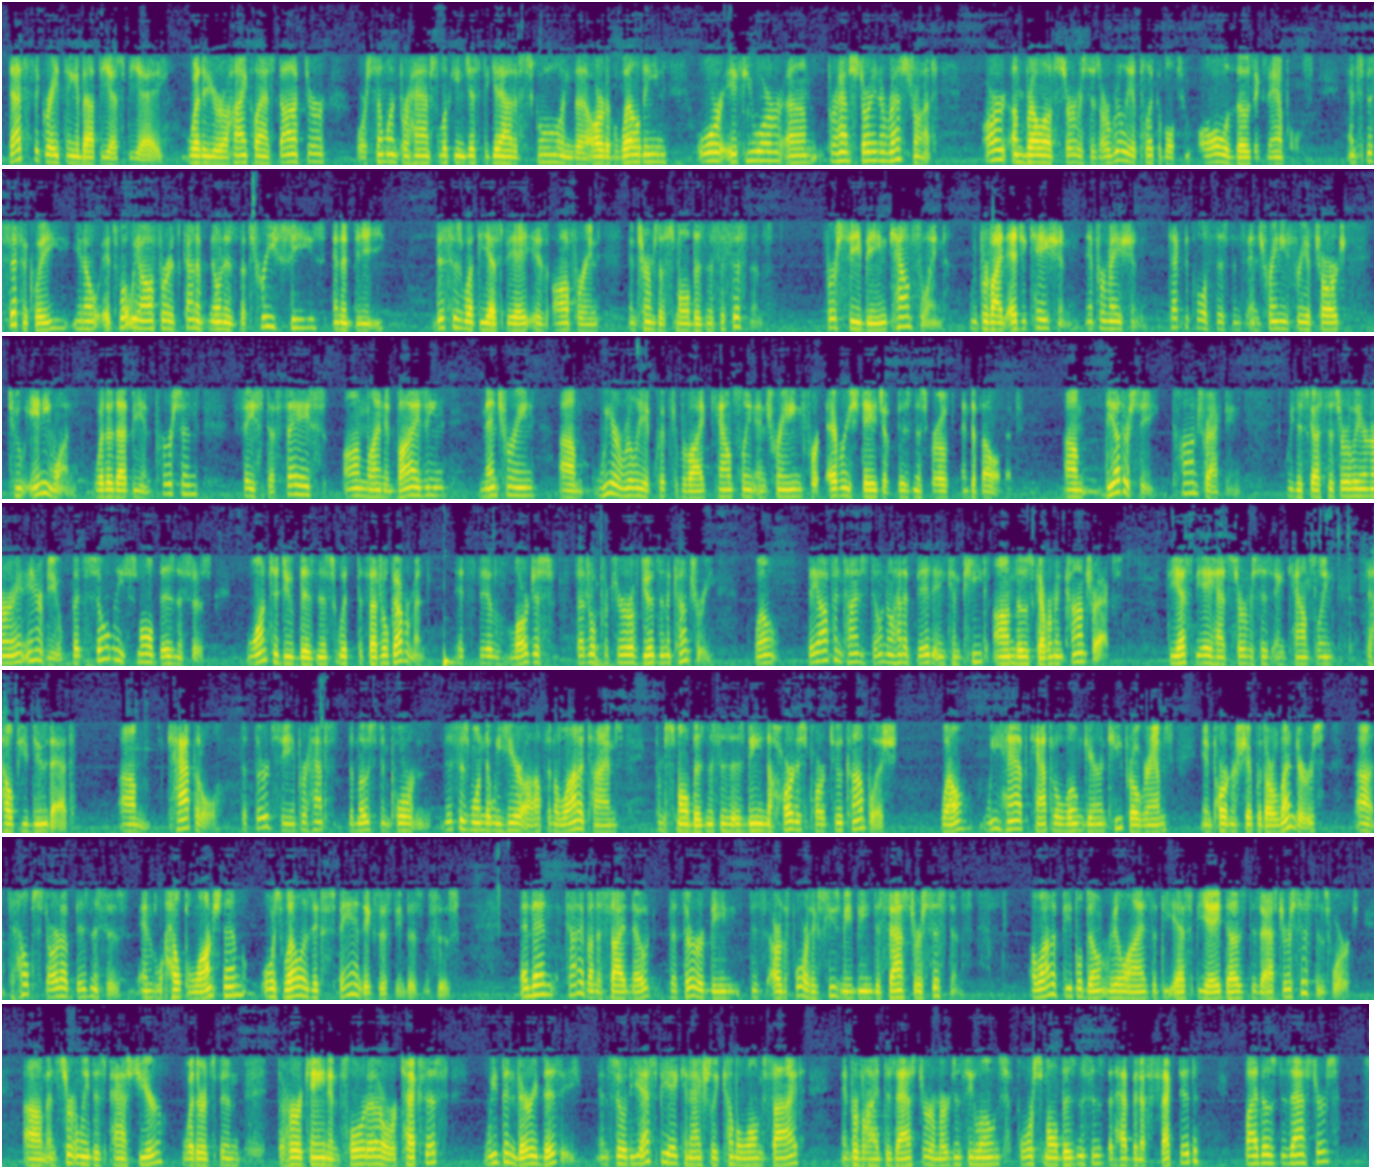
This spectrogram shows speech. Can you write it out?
That's the great thing about the SBA. Whether you're a high class doctor or someone perhaps looking just to get out of school in the art of welding, or if you are um, perhaps starting a restaurant, our umbrella of services are really applicable to all of those examples. And specifically, you know, it's what we offer. It's kind of known as the three C's and a D. This is what the SBA is offering in terms of small business assistance. First C being counseling. We provide education, information, technical assistance, and training free of charge to anyone, whether that be in person, face to face, online advising, mentoring. Um, we are really equipped to provide counseling and training for every stage of business growth and development. Um, the other C, contracting. We discussed this earlier in our interview, but so many small businesses want to do business with the federal government. It's the largest federal procurer of goods in the country. Well, they oftentimes don't know how to bid and compete on those government contracts. The SBA has services and counseling to help you do that. Um, capital, the third C, and perhaps the most important. This is one that we hear often a lot of times from small businesses as being the hardest part to accomplish. Well, we have capital loan guarantee programs in partnership with our lenders uh, to help start up businesses and help launch them, as well as expand existing businesses. And then, kind of on a side note, the third being, or the fourth, excuse me, being disaster assistance. A lot of people don't realize that the SBA does disaster assistance work. Um, and certainly this past year, whether it's been the hurricane in Florida or Texas, we've been very busy. And so the SBA can actually come alongside and provide disaster emergency loans for small businesses that have been affected by those disasters.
